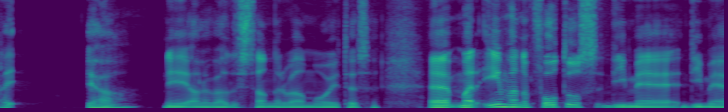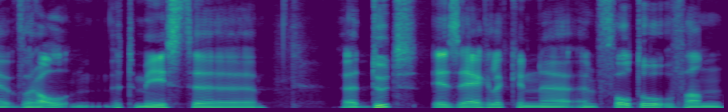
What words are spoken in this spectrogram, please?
allee, ja, nee, alhoewel, er staan er wel mooi tussen. Eh, maar een van de foto's die mij, die mij vooral het meest eh, eh, doet, is eigenlijk een, een foto van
